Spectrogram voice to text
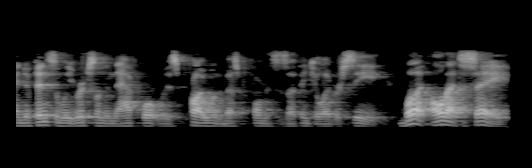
And defensively, Richland in the half court was probably one of the best performances I think you'll ever see. But all that to say,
